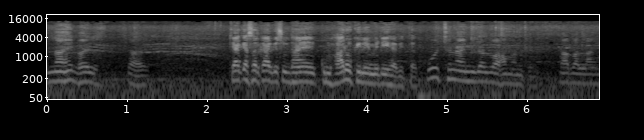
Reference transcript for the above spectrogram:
नहीं भाई साहब। क्या क्या सरकार की सुविधाएँ कुम्हारों के लिए मिली है अभी तक? कुछ नहीं मिलल बा हमन को का बल्लाएँ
